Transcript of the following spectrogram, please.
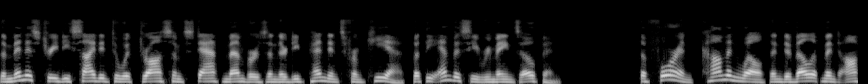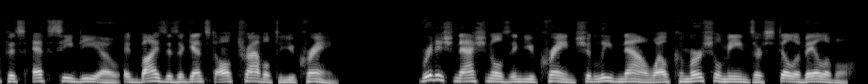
the ministry decided to withdraw some staff members and their dependents from Kiev, but the embassy remains open. The Foreign, Commonwealth and Development Office FCDO advises against all travel to Ukraine. British nationals in Ukraine should leave now while commercial means are still available.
